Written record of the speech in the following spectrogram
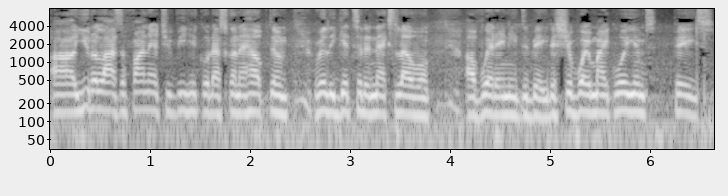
uh, utilize a financial vehicle that's going to help them really get to the next level of where they need to be. This your boy, Mike Williams. Peace.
